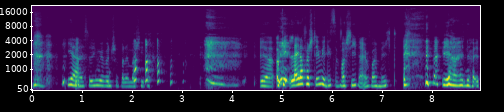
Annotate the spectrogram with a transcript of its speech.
Ja, das würde ich mir wünschen von der Maschine. Ja. Okay, leider verstehen wir diese Maschine einfach nicht, ja, nein.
